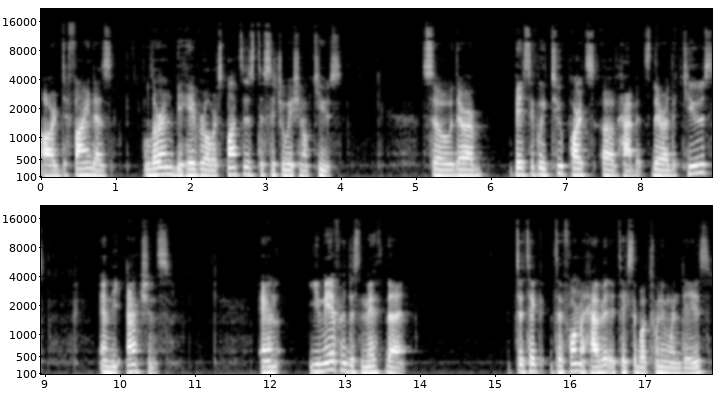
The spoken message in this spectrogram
are defined as learned behavioral responses to situational cues. So there are basically two parts of habits there are the cues and the actions. And you may have heard this myth that to take to form a habit it takes about 21 days.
